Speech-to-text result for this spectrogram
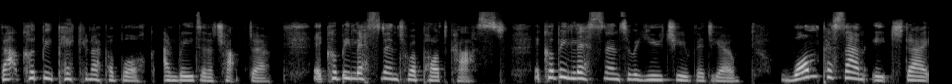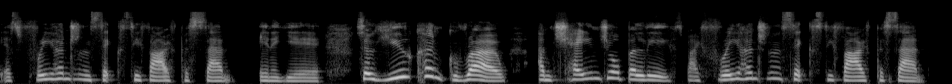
that could be picking up a book and reading a chapter. It could be listening to a podcast. It could be listening to a YouTube video. 1% each day is 365% in a year. So you can grow and change your beliefs by 365%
